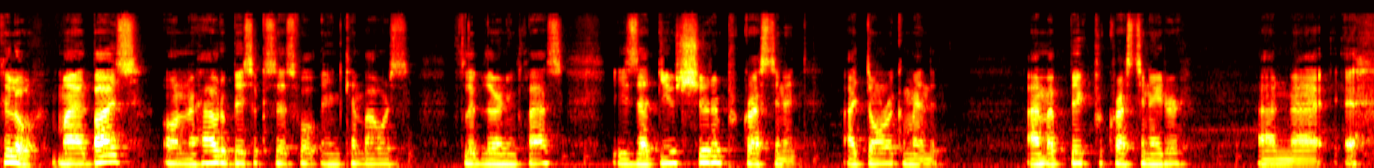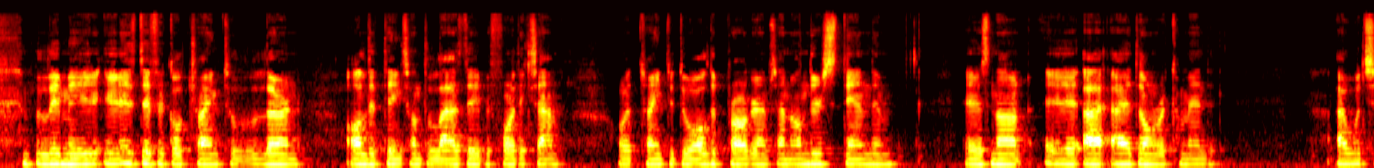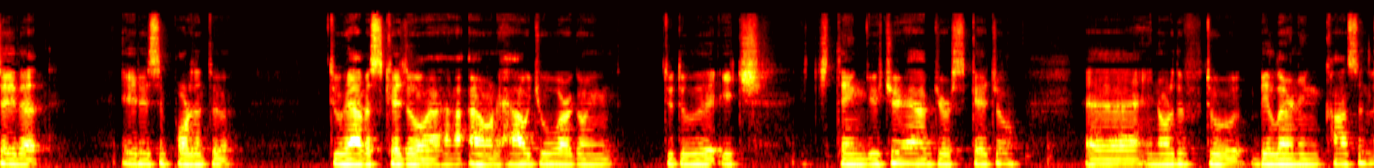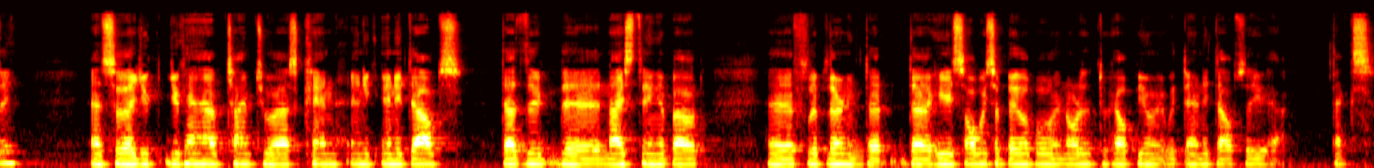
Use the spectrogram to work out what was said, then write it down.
Hello, my advice on how to be successful in Ken Bauer's flip learning class is that you shouldn't procrastinate. I don't recommend it. I'm a big procrastinator and uh, believe me, it is difficult trying to learn all the things on the last day before the exam or trying to do all the programs and understand them. It is not, eh, I, I don't recommend it. I would say that it is important to to have a schedule on how you are going to do each each thing. You should have your schedule uh, in order to be learning constantly, and so that you you can have time to ask Ken any any doubts. That's the the nice thing about uh, flip learning that that he is always available in order to help you with any doubts that you have. Thanks.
